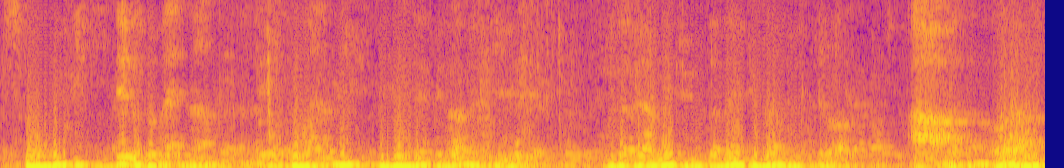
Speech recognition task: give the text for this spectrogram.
puisqu'on vous visiter le domaine. Hein. Et on pourra déguster ces vins parce que vous avez amené du, vous avez du vin de. Ah, voilà,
